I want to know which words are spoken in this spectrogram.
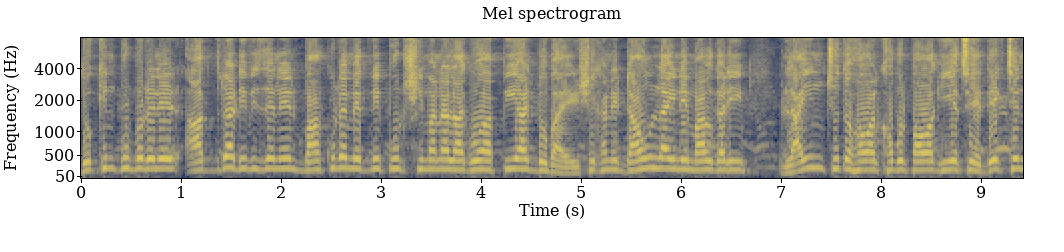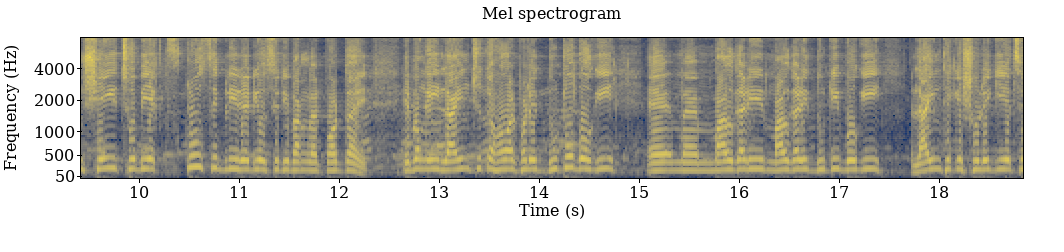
দক্ষিণ পূর্ব রেলের আদ্রা ডিভিশনের বাঁকুড়া মেদিনীপুর সীমানা লাগোয়া পিয়ার ডোবায়। সেখানে ডাউন লাইনে মালগাড়ি লাইনচ্যুত হওয়ার খবর পাওয়া গিয়েছে। দেখছেন সেই ছবি এক্সক্লুসিভলি রেডিও সিটি বাংলার পর্দায়। এবং এই লাইনচ্যুত হওয়ার ফলে দুটো বগি মালগাড়ি, মালগাড়ির দুটি বগি লাইন থেকে সরে গিয়েছে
